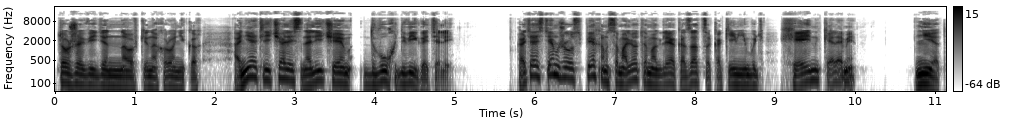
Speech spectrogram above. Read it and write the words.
тоже виденного в кинохрониках, они отличались наличием двух двигателей. Хотя с тем же успехом самолеты могли оказаться какими-нибудь Хейнкелями. Нет,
